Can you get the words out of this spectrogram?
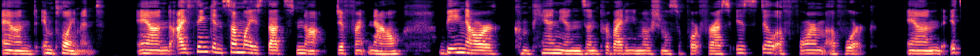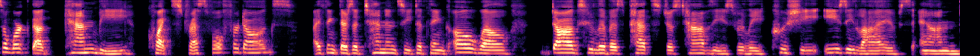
and employment. And I think in some ways that's not different now. Being our companions and providing emotional support for us is still a form of work. And it's a work that can be quite stressful for dogs. I think there's a tendency to think, oh, well, dogs who live as pets just have these really cushy, easy lives. And,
